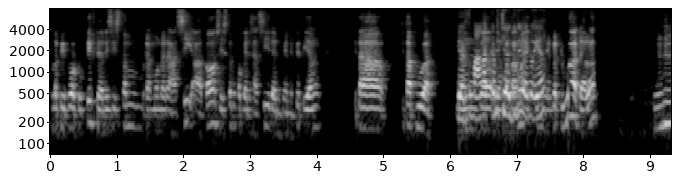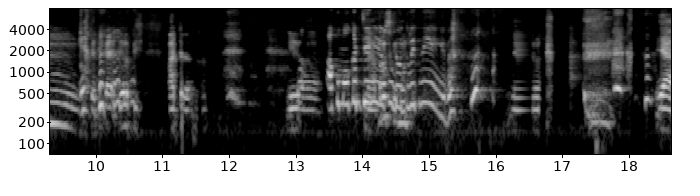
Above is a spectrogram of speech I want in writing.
Lebih produktif dari sistem remunerasi atau sistem kompensasi dan benefit yang kita kita buat. Biar yang semangat ke, kerja yang gitu ya, ya? yang kedua adalah hmm, jadi kayak dia lebih ada. Ya, aku mau kerja ya, nih terus aku duit nih gitu. Ya, ya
